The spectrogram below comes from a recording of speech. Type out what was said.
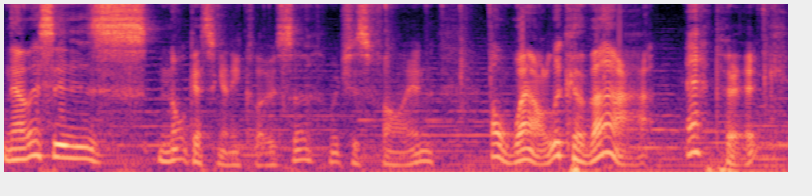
Now this is not getting any closer, which is fine. Oh wow, look at that! Epic!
